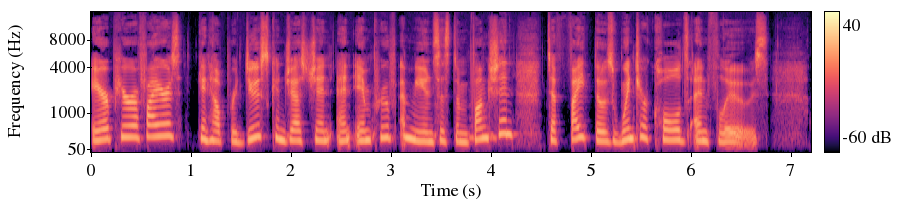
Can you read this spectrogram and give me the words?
Air purifiers can help reduce congestion and improve immune system function to fight those winter colds and flus.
